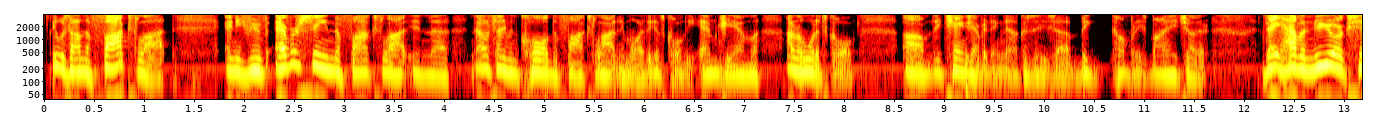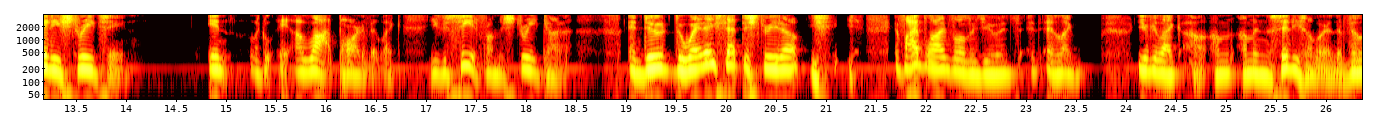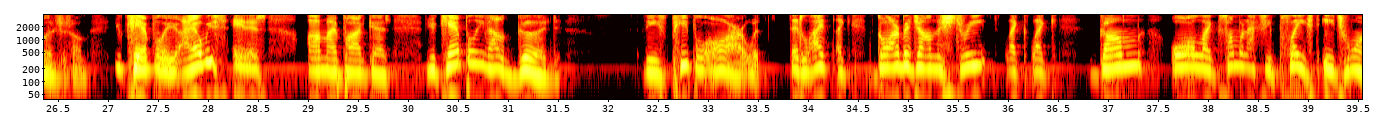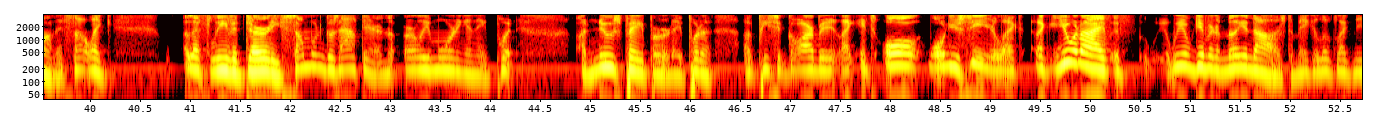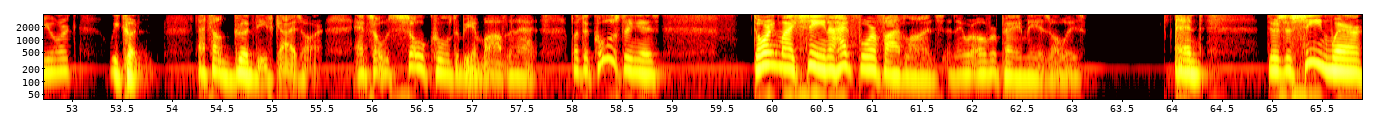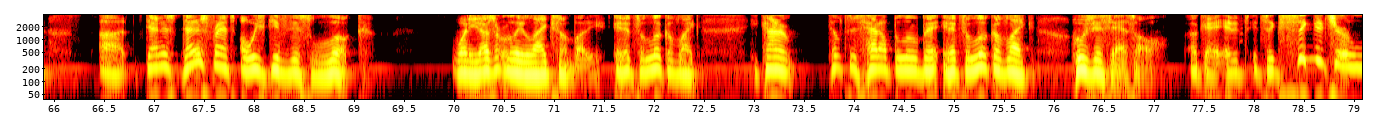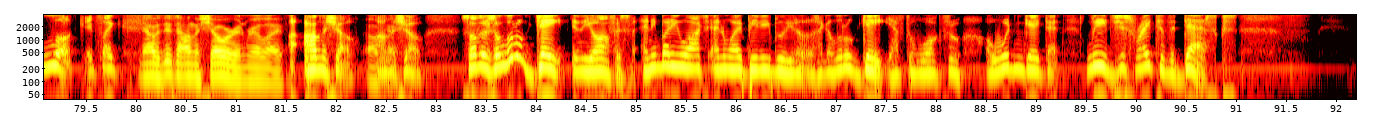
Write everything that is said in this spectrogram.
It was on the Fox lot. And if you've ever seen the Fox lot in the now it's not even called the Fox lot anymore. I think it's called the MGM. I don't know what it's called. Um, they change everything now because these uh, big companies buying each other. They have a New York City street scene in like a lot part of it. Like you can see it from the street kind of. And dude, the way they set the street up, if I blindfolded you and, and, and like you'd be like, oh, I'm I'm in the city somewhere in the village or something. You can't believe. I always say this on my podcast. You can't believe how good these people are with that light like garbage on the street, like like gum, all like someone actually placed each one. It's not like let's leave it dirty. Someone goes out there in the early morning and they put a newspaper, they put a, a piece of garbage. Like it's all when you see, you're like like you and I, if we were given a million dollars to make it look like New York, we couldn't. That's how good these guys are. And so it was so cool to be involved in that. But the coolest thing is during my scene, I had four or five lines, and they were overpaying me as always. And there's a scene where uh, Dennis Dennis Franz always gives this look when he doesn't really like somebody, and it's a look of like he kind of tilts his head up a little bit, and it's a look of like, "Who's this asshole?" Okay, and it's it's a signature look. It's like Now, is this on the show or in real life? uh, on the show. On the show. So there's a little gate in the office. If anybody watch NYPD Blue, you know, there's like a little gate you have to walk through, a wooden gate that leads just right to the desks.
